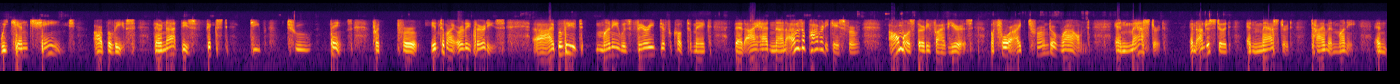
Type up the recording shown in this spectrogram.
We can change our beliefs. They're not these fixed, deep, true things. For for into my early 30s, uh, I believed money was very difficult to make, that I had none. I was a poverty case for almost 35 years before I turned around and mastered and understood and mastered time and money. And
